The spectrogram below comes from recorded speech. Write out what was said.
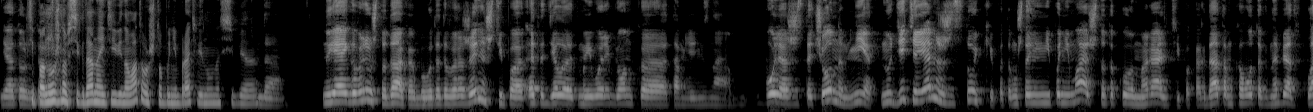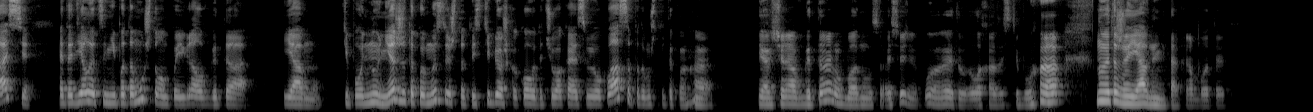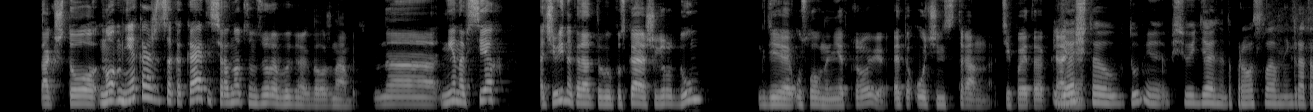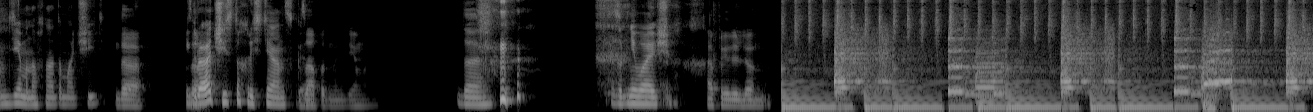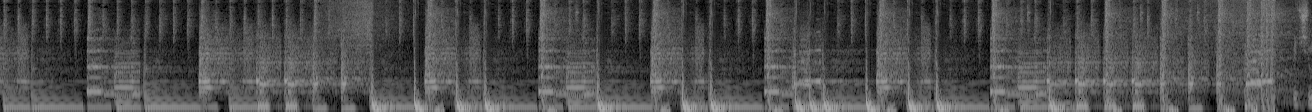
Я тоже Типа нужно считаю. всегда найти виноватого, чтобы не брать вину на себя. Да. Ну, я и говорю, что да, как бы вот это выражение, что типа это делает моего ребенка, там, я не знаю, более ожесточенным. Нет, ну дети реально жестокие, потому что они не понимают, что такое мораль. Типа, когда там кого-то гнобят в классе, это делается не потому, что он поиграл в GTA, явно. Типа, ну нет же такой мысли, что ты стебешь какого-то чувака из своего класса, потому что ты такой, «Ха, я вчера в GTA рубанулся, а сегодня, о, этого лоха застебу. Ну это же явно не так работает. Так что, но мне кажется, какая-то все равно цензура в играх должна быть. На, не на всех. Очевидно, когда ты выпускаешь игру Doom, где условно нет крови, это очень странно. Типа это крайне... Я считаю, в Думе все идеально. Это православная игра, там демонов надо мочить. Да, Игра чисто христианская. западных демонов. Да. Загнивающих. Определенно.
